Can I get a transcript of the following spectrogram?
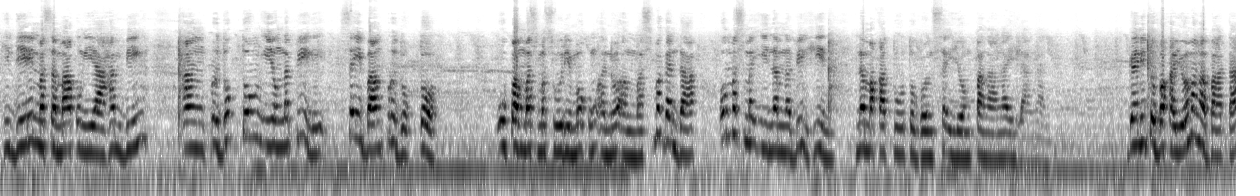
Hindi rin masama kung ihahambing ang produktong iyong napili sa ibang produkto upang mas masuri mo kung ano ang mas maganda o mas mainam na bilhin na makatutugon sa iyong pangangailangan. Ganito ba kayo mga bata?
